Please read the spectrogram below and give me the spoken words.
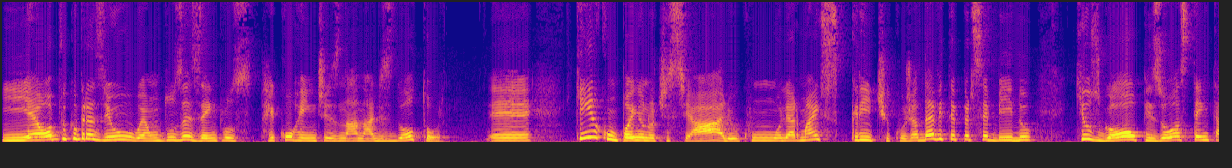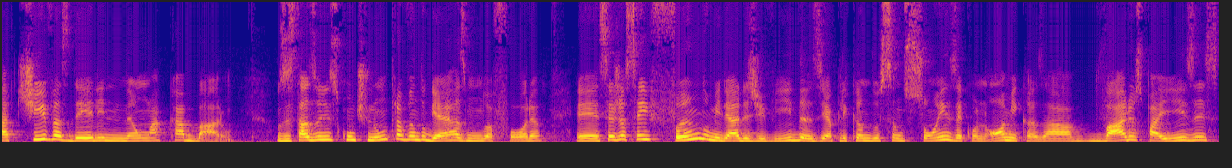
E é óbvio que o Brasil é um dos exemplos recorrentes na análise do autor. É, quem acompanha o noticiário com um olhar mais crítico já deve ter percebido que os golpes ou as tentativas dele não acabaram. Os Estados Unidos continuam travando guerras mundo afora, é, seja ceifando milhares de vidas e aplicando sanções econômicas a vários países,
